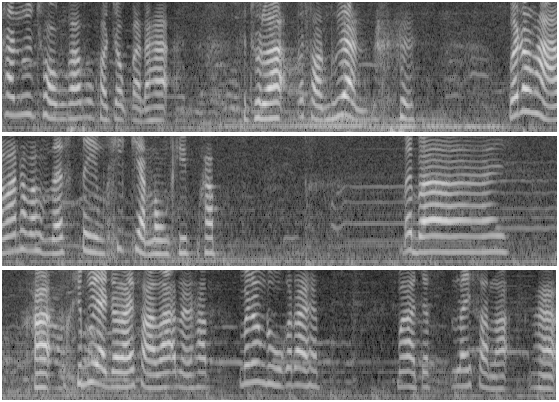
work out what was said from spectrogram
ท่านผู้ชมครับผมขอจบก่อนนะฮะจะธุระไปสอนเพื่อน ไม่ต้องถามว่าทำไมผมไลฟ์สตรีมขี้เกียจลงคลิปครับบ๊ายบายค่ะคลิปนี้อาจจะไร้สาระหน่อยครับ ไม่ต้องดูก็ได้ครับ มันอาจจะไร้สาระนะฮะ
